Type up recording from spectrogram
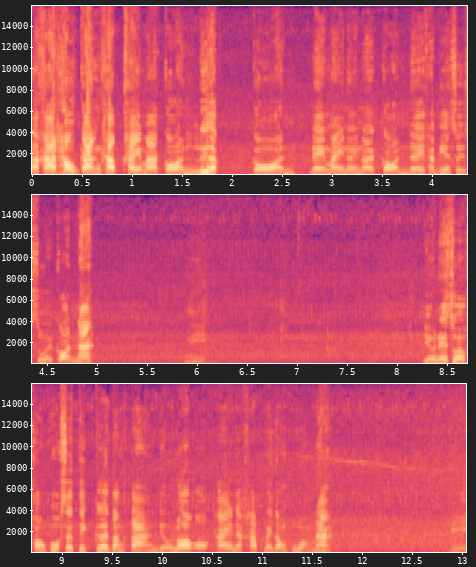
ราคาเท่ากันครับ ใครมาก่อนเลือกก่อนได้ไหมน้อยๆ ก่อนได้ทะเบียนสวยๆก่อนนะนี่เดี๋ยวในส่วนของพวกสติกเกอร์ต่างๆ เดี๋ยวลอกออกให้นะครับ ไม่ต้องห่วงนะนี่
